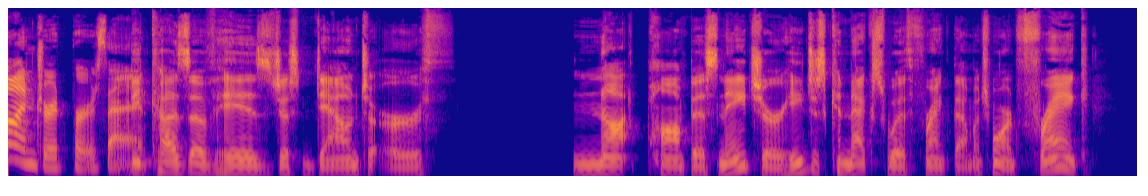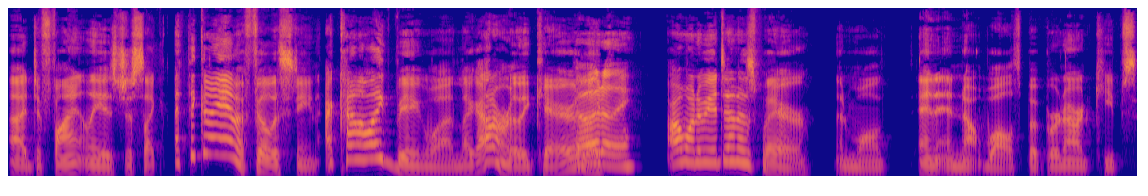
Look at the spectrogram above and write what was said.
100%. because of his just down to earth, not pompous nature. He just connects with Frank that much more. And Frank, uh, defiantly, is just like, I think I am a Philistine. I kind of like being one. Like, I don't really care. Like, totally. I want to be a tennis player. And Walt, and, and not Walt, but Bernard keeps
